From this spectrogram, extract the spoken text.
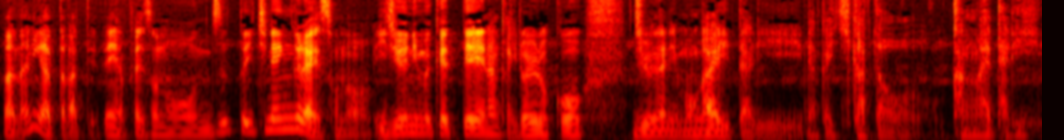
まあ何があったかってね、やっぱりその、ずっと1年ぐらいその、移住に向けてなんかいろいろこう、柔軟にもがいたり、なんか生き方を考えたり、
